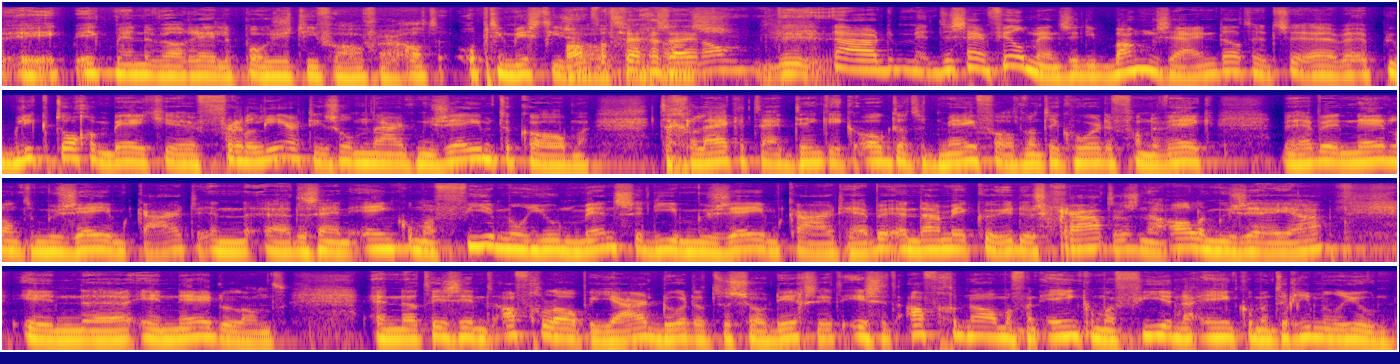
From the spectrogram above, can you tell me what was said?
ik, ik ben er wel redelijk positief over, altijd optimistisch Wat, over. wat zeggen zij dan? Die- Nou, er zijn veel mensen die bang zijn dat het publiek toch een beetje verleerd is om naar het museum te komen. Tegelijkertijd denk ik ook dat het meevalt. Want ik hoorde van de week, we hebben in Nederland een museumkaart. En er zijn 1,4 miljoen mensen die een museumkaart hebben. En daarmee kun je dus gratis naar alle musea in, eh, in Nederland. En dat is in het afgelopen jaar, doordat het zo dicht zit, is het afgenomen van 1,4 naar 1,3 miljoen.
